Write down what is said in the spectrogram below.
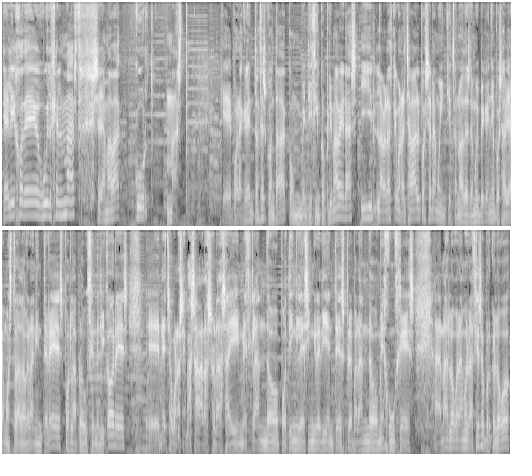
El hijo de Wilhelm Mast se llamaba Kurt Mast que por aquel entonces contaba con 25 primaveras y la verdad es que bueno, el chaval pues era muy inquieto, ¿no? Desde muy pequeño pues había mostrado gran interés por la producción de licores, eh, de hecho bueno, se pasaba las horas ahí mezclando potingles, ingredientes, preparando mejunjes, además luego era muy gracioso porque luego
